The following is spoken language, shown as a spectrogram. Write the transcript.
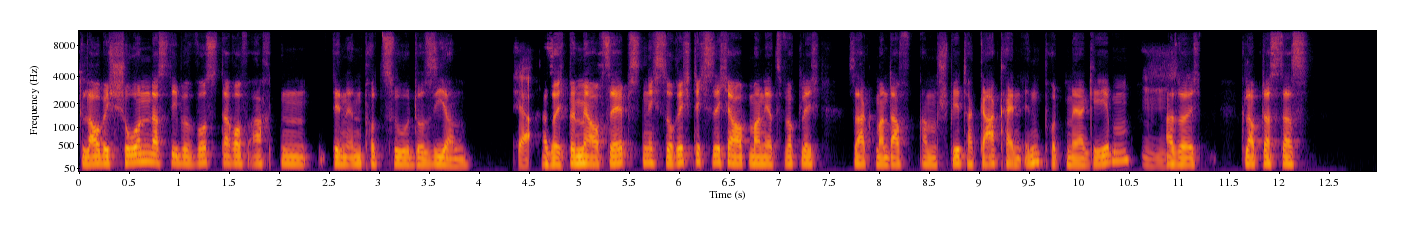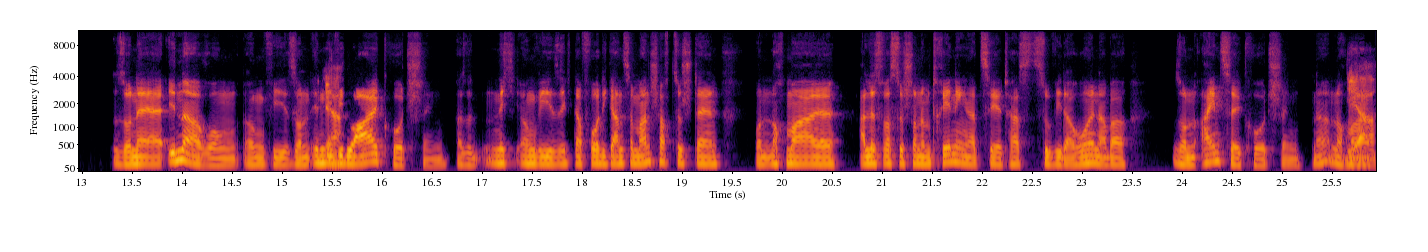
glaube ich schon, dass die bewusst darauf achten, den Input zu dosieren. Ja. Also ich bin mir auch selbst nicht so richtig sicher, ob man jetzt wirklich sagt, man darf am Spieltag gar keinen Input mehr geben. Mhm. Also ich glaube, dass das so eine Erinnerung irgendwie, so ein Ja. Individualcoaching, also nicht irgendwie sich davor die ganze Mannschaft zu stellen und nochmal alles, was du schon im Training erzählt hast, zu wiederholen, aber so ein Einzelcoaching, ne? Nochmal Ja.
